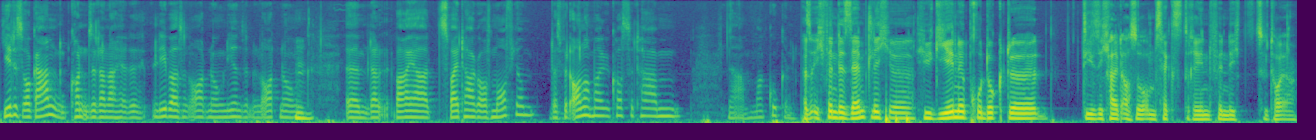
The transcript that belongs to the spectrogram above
jedes Organ konnten sie dann nachher, Leber ist in Ordnung, Nieren sind in Ordnung. Mhm. Ähm, dann war er ja zwei Tage auf Morphium. Das wird auch nochmal gekostet haben. Ja, mal gucken. Also ich finde sämtliche Hygieneprodukte, die sich halt auch so um Sex drehen, finde ich zu teuer.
